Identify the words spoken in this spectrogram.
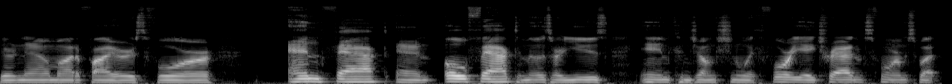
there are now modifiers for n fact and o fact, and those are used in conjunction with Fourier transforms. But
